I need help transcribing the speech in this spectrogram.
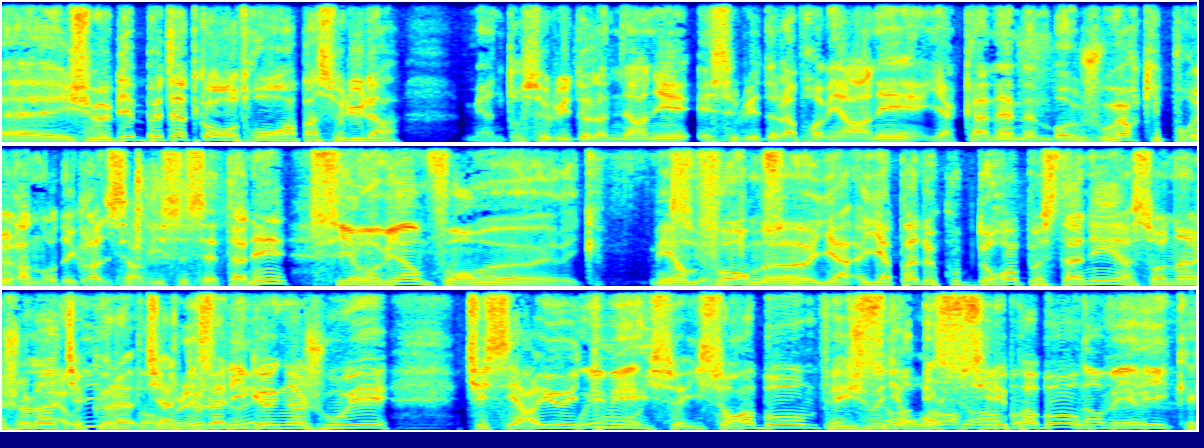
euh je veux bien peut-être qu'on retrouvera pas celui-là. Mais entre celui de l'année dernière et celui de la première année, il y a quand même un bon joueur qui pourrait rendre des grands services cette année. S'il revient en forme, euh, Eric. Mais en forme, il n'y euh, a, pas de Coupe d'Europe cette année, à son âge-là, tu n'as que, la Ligue 1 à jouer, tu es sérieux et tout, il, sera bon. Je veux dire, ou alors s'il n'est pas bon. Non, mais Eric,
